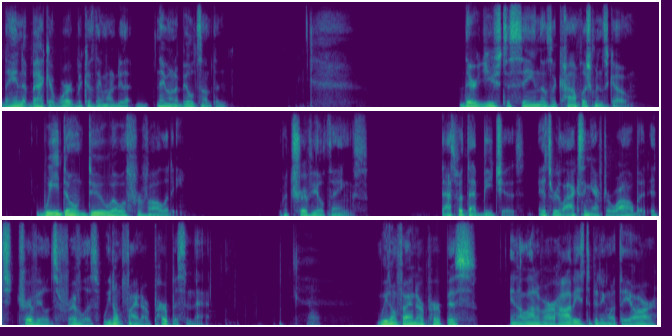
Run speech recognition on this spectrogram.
they end up back at work because they want to do that. They want to build something. They're used to seeing those accomplishments go. We don't do well with frivolity, with trivial things. That's what that beach is. It's relaxing after a while, but it's trivial, it's frivolous. We don't find our purpose in that. We don't find our purpose in a lot of our hobbies, depending what they are.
